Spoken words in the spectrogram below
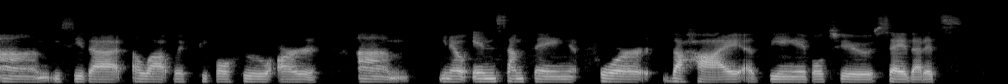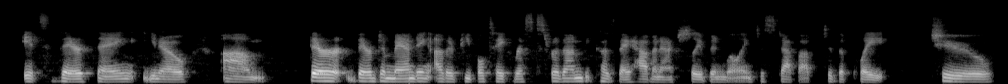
Um, you see that a lot with people who are, um, you know, in something for the high of being able to say that it's it's their thing. You know, um, they're they're demanding other people take risks for them because they haven't actually been willing to step up to the plate to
